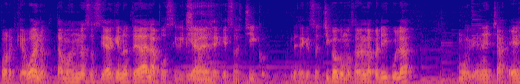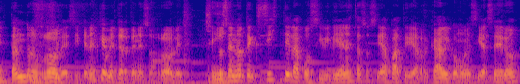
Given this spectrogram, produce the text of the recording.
porque bueno, estamos en una sociedad que no te da la posibilidad Sí. desde que sos chico. Desde que sos chico, como sale en la película, muy bien hecha, es tanto los roles y tenés que meterte en esos roles. Sí. Entonces no te existe la posibilidad en esta sociedad patriarcal, como decía Cero,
